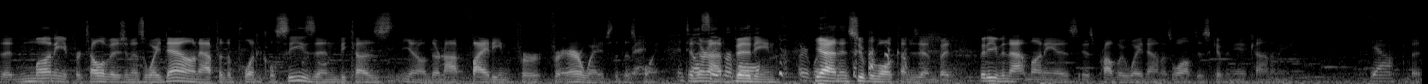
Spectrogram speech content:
that money for television is way down after the political season because you know they're not fighting for, for airwaves at this Right. point. Until and they're Super not Bowl bidding. yeah, and then Super Bowl comes in, but but even that money is, is probably way down as well, just given the economy. Yeah. But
